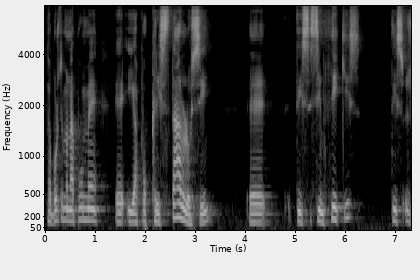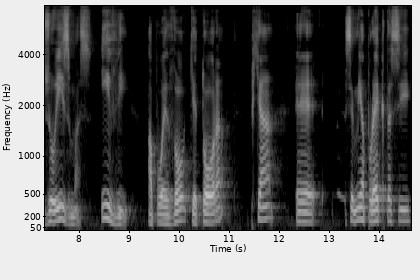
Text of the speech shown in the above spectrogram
θα μπορούσαμε να πούμε η αποκριστάλλωση της συνθήκης της ζωής μας ήδη από εδώ και τώρα πια ε, σε μία προέκταση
